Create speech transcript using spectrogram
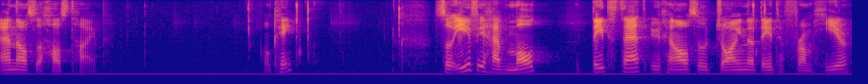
and also house type. Okay. So if you have more data set, you can also join the data from here.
